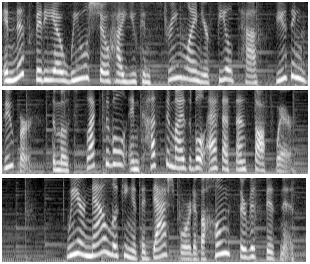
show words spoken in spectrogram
In this video, we will show how you can streamline your field tasks using Zuper, the most flexible and customizable FSM software. We are now looking at the dashboard of a home service business.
